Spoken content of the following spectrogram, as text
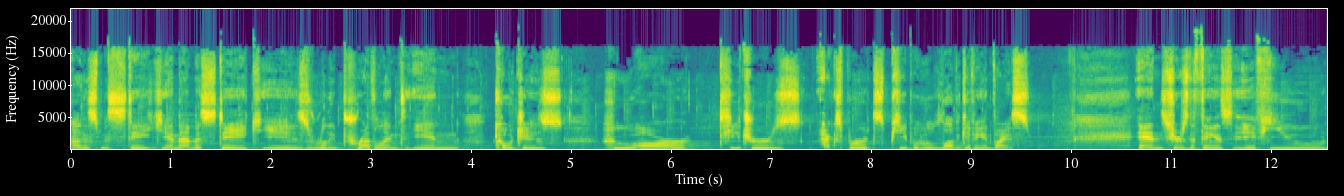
uh, this mistake. And that mistake is really prevalent in coaches who are teachers, experts, people who love giving advice. And here's the thing is if you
